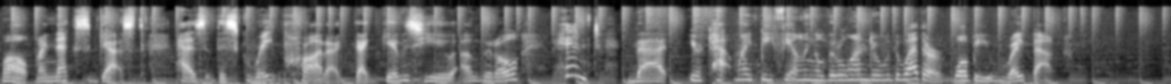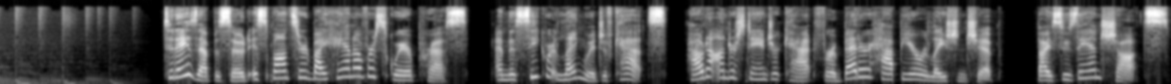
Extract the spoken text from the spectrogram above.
Well, my next guest has this great product that gives you a little hint that your cat might be feeling a little under the weather. We'll be right back. Today's episode is sponsored by Hanover Square Press and The Secret Language of Cats How to Understand Your Cat for a Better, Happier Relationship by Suzanne Schatz.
